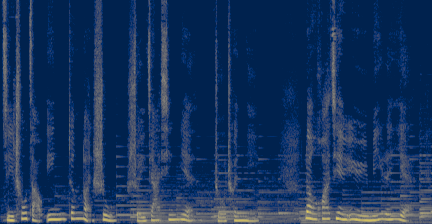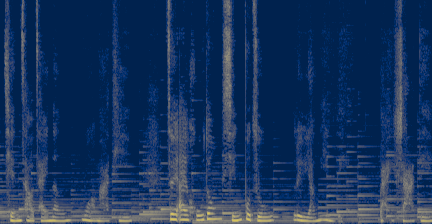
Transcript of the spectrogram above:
几处早莺争暖树，谁家新燕啄春泥？乱花渐欲迷人眼，浅草才能没马蹄。最爱湖东行不足，绿杨映里白沙堤。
